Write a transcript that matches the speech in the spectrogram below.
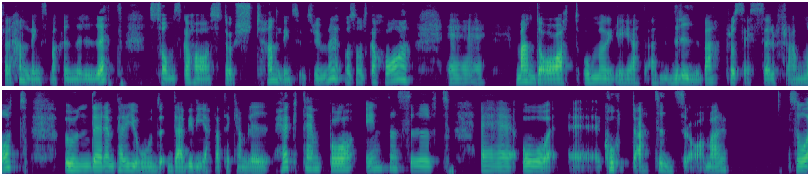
förhandlingsmaskineriet, som ska ha störst handlingsutrymme och som ska ha eh, mandat och möjlighet att driva processer framåt under en period där vi vet att det kan bli högt tempo, intensivt eh, och eh, korta tidsramar. Så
